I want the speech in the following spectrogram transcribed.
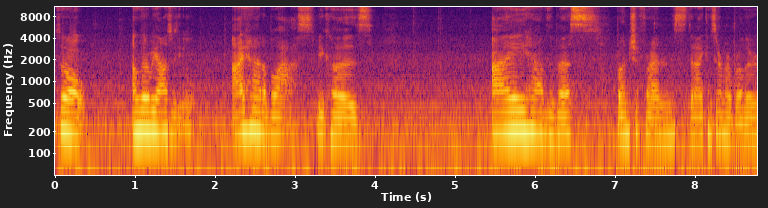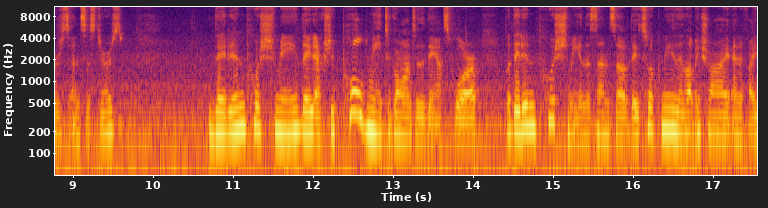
So I'm gonna be honest with you, I had a blast because I have the best bunch of friends that I consider my brothers and sisters. They didn't push me. They actually pulled me to go onto the dance floor, but they didn't push me in the sense of they took me, they let me try, and if I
